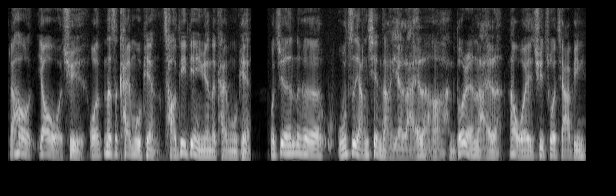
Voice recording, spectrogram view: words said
然后邀我去，我那是开幕片，草地电影院的开幕片，我记得那个吴志阳县长也来了啊，很多人来了，那我也去做嘉宾，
